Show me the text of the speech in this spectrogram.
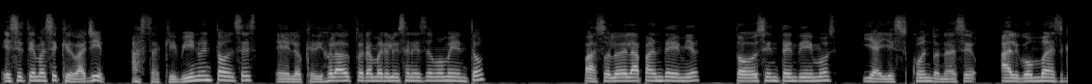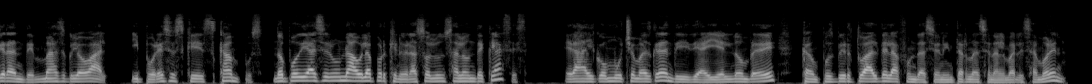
Ese tema se quedó allí, hasta que vino entonces eh, lo que dijo la doctora María Luisa en ese momento, pasó lo de la pandemia, todos entendimos y ahí es cuando nace algo más grande, más global, y por eso es que es campus. No podía ser un aula porque no era solo un salón de clases, era algo mucho más grande y de ahí el nombre de Campus Virtual de la Fundación Internacional Marisa Moreno.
